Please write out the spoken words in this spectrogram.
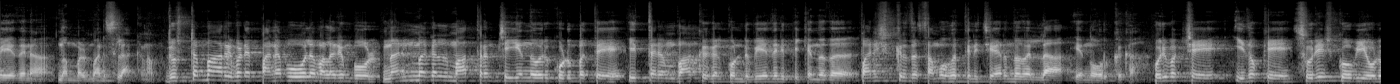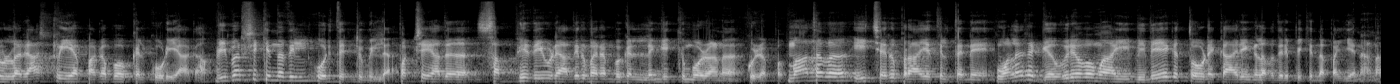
വേദന നമ്മൾ മനസ്സിലാക്കണം. ദുഷ്ടന്മാർ ഇവിടെ പന പോലെ വളരുമ്പോൾ നന്മകൾ മാത്രം ചെയ്യുന്ന ഒരു കുടുംബത്തെ ഇത്തരം വാക്കുകൾ കൊണ്ട് വേദനിപ്പിക്കുന്നത് പരിഷ്കൃത സമൂഹത്തിന് ചേർന്നതല്ല എന്ന് ഓർക്കുക ഒരുപക്ഷെ ഇതൊക്കെ സുരേഷ് ഗോപിയോടുള്ള രാഷ്ട്രീയ പകപോക്കൽ കൂടിയാകാം. വിമർശിക്കുന്നതിൽ ഒരു തെറ്റുമില്ല. പക്ഷേ അത് സഭ്യതയുടെ അതിർവരമ്പുകൾ ലംഘിക്കുമ്പോഴാണ് കുഴപ്പം. മാധവ് ഈ ചെറുപ്രായത്തിൽ തന്നെ വളരെ ഗൗരവമായി വിവേകത്തോടെ കാര്യങ്ങൾ അവതരിപ്പിക്കുന്ന പയ്യനാണ്.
